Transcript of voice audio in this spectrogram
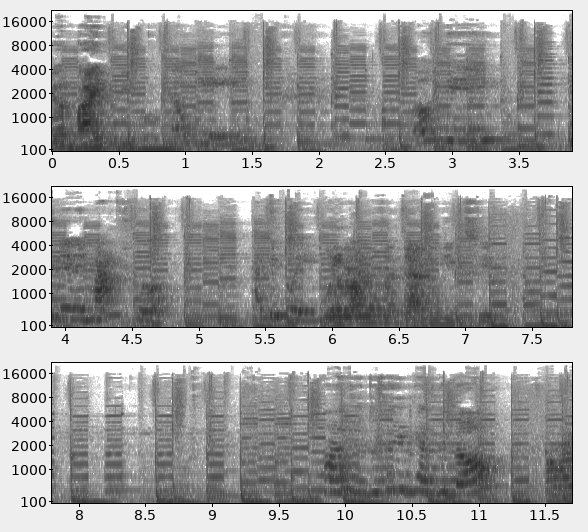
এবার বাইট নিব। পুরো মানুষ আছে আমি জিতছি দু সেকেন্ড খেতে দাও। আমার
